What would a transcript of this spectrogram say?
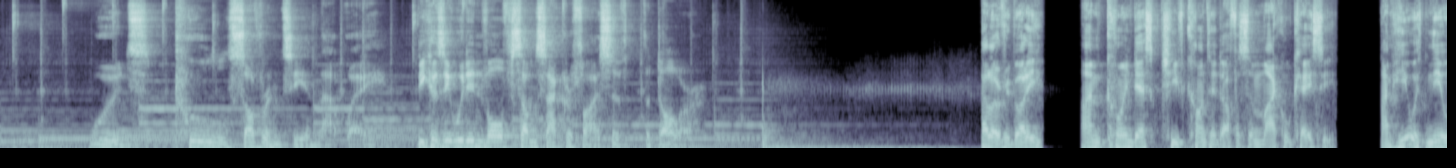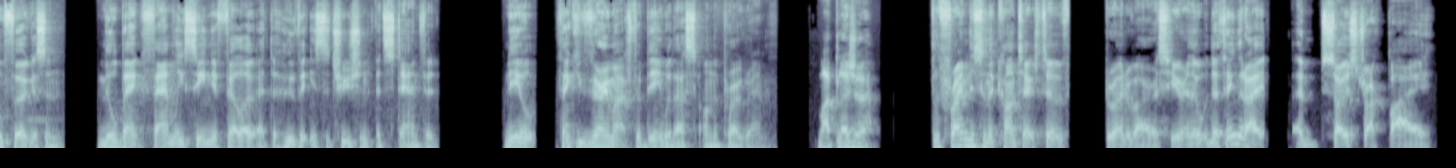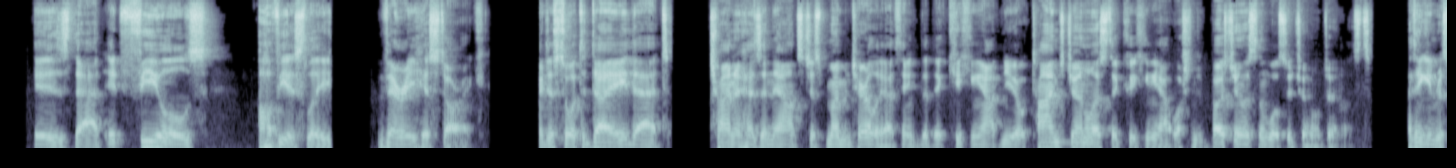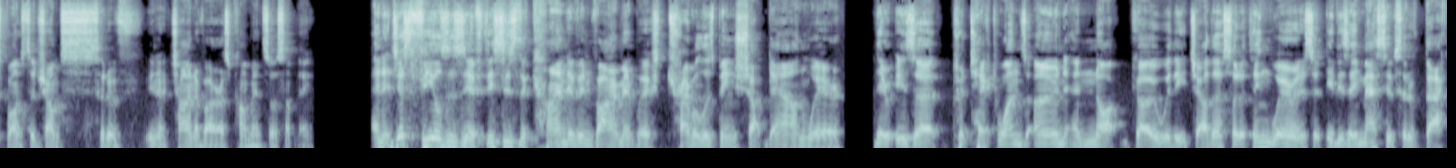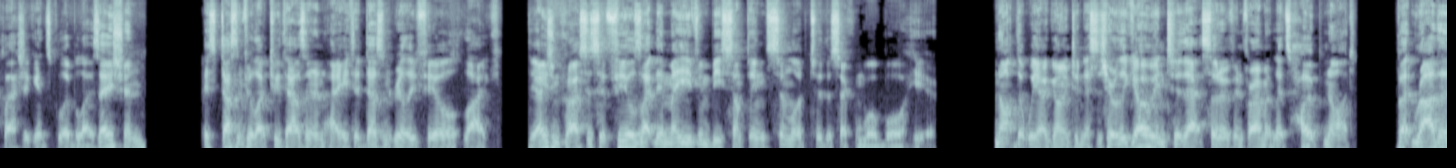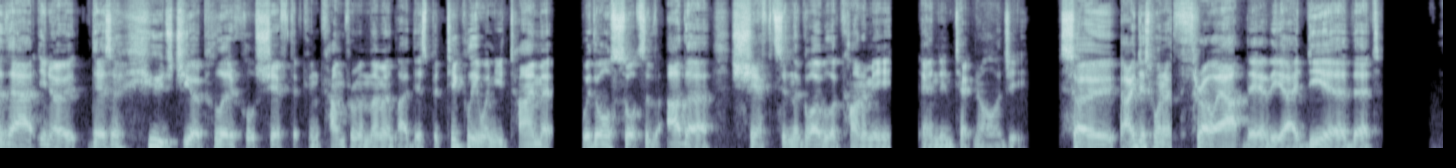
would pool sovereignty in that way because it would involve some sacrifice of the dollar. Hello, everybody. I'm Coindesk Chief Content Officer Michael Casey. I'm here with Niall Ferguson, Milbank Family Senior Fellow at the Hoover Institution at Stanford. Niall, thank you very much for being with us on the program. My pleasure. To frame this in the context of coronavirus here, and the, the thing that I am so struck by is that it feels obviously very historic. I just saw today that China has announced just momentarily, I think, that they're kicking out New York Times journalists, they're kicking out Washington Post journalists, and Wall Street Journal journalists. I think in response to Trump's sort of, you know, China virus comments or something. And it just feels as if this is the kind of environment where travel is being shut down, where there is a protect one's own and not go with each other sort of thing, where it is a massive sort of backlash against globalization. It doesn't feel like 2008. It doesn't really feel like the Asian crisis, it feels like there may even be something similar to the Second World War here. Not that we are going to necessarily go into that sort of environment, let's hope not, but rather that, you know, there's a huge geopolitical shift that can come from a moment like this, particularly when you time it with all sorts of other shifts in the global economy and in technology. So I just want to throw out there the idea that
